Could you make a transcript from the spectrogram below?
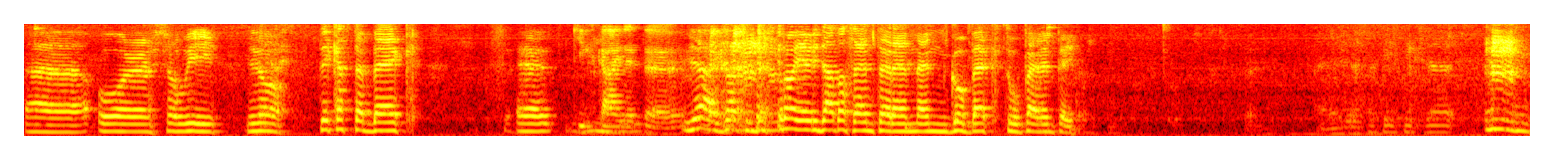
Uh, or shall we, you know, take a step back? s- Uh, Kill Skynet. Uh, yeah, exactly. Destroy every data center and, and go back to pen and paper. Uh, the statistics. Uh,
